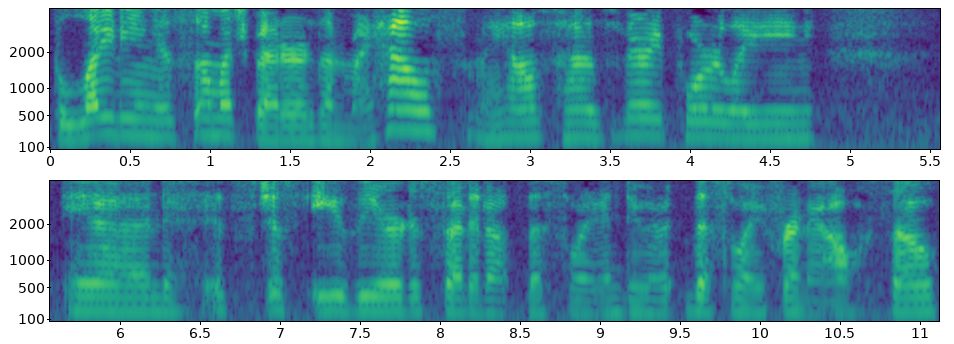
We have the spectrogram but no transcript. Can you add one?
the lighting is so much better than my house. My house has very poor lighting and it's just easier to set it up this way and do it this way for now. So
